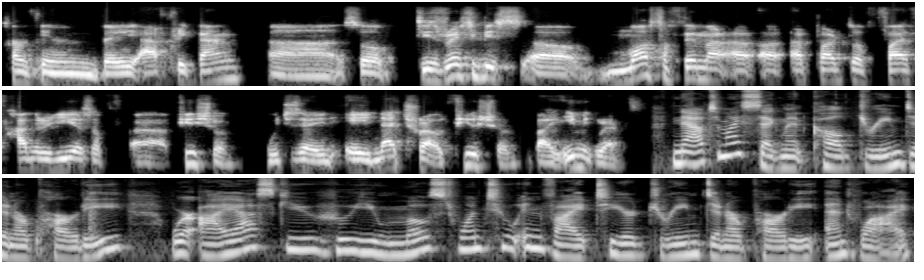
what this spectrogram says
something very African. Uh, so these recipes, uh, most of them are, are, are, part of 500 years of uh, fusion, which is a, a natural fusion by immigrants. Now to my segment called Dream Dinner Party, where I ask you who you most want to invite to your dream dinner party and why.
